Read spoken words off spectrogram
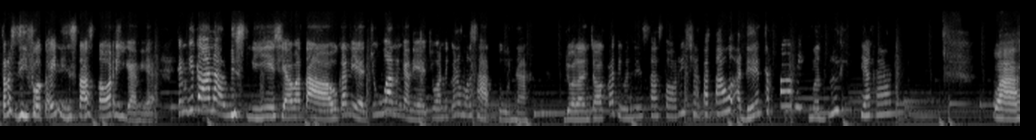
terus di fotoin di Insta story kan ya. Kan kita anak bisnis, siapa tahu kan ya cuan kan ya, cuan itu nomor satu. Nah, jualan coklat di Insta story, siapa tahu ada yang tertarik buat beli, ya kan? Wah,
